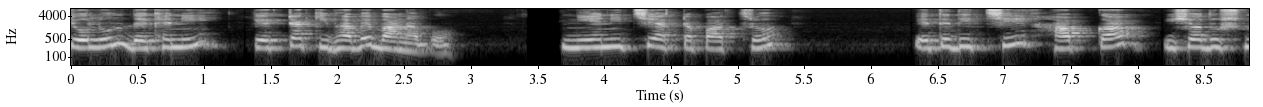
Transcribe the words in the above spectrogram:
চলুন দেখে নিই কেকটা কীভাবে বানাবো। নিয়ে নিচ্ছি একটা পাত্র, এতে দিচ্ছি হাফ কাপ ঈষদুষ্ণ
